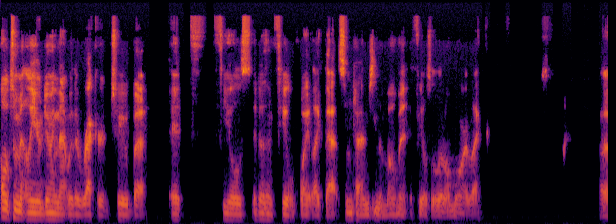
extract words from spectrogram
ultimately you're doing that with a record too but it feels it doesn't feel quite like that. Sometimes in the moment it feels a little more like a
